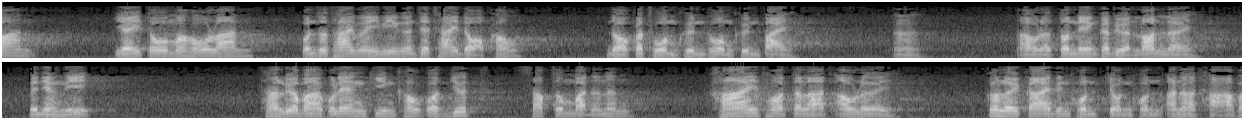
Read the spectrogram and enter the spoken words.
บ้าน ใหญ่โตมโหฬารผลสุดท้ายไม่มีเงินจะใช้ดอกเขา ดอกก็ท่วมขึ้นท่วมขึ้นไปอ่าเอาละตนเองก็เดือดร้อนเลย เป็นอย่างนี้ ถ้าเหลือบากุแรงจริงเขาก็ยึด ทรัพย์สมบัติอันนั้น ขายทอดตลาดเอาเลย ก็เลยกลายเป็นคนจนคนอนาถาไป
